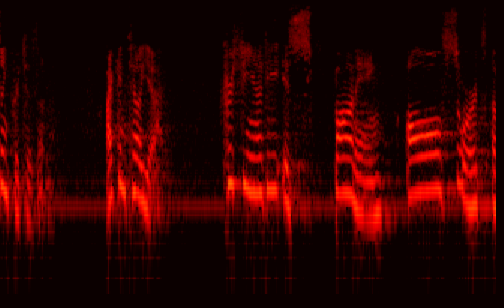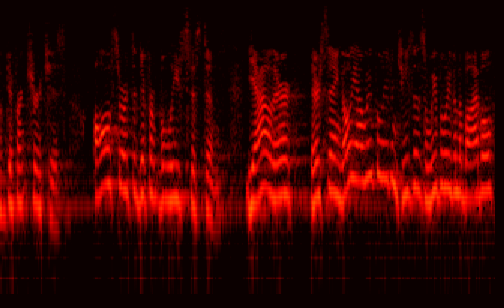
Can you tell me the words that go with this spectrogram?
Syncretism. I can tell you, Christianity is spawning all sorts of different churches, all sorts of different belief systems. Yeah, they're, they're saying, oh yeah, we believe in Jesus and we believe in the Bible,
